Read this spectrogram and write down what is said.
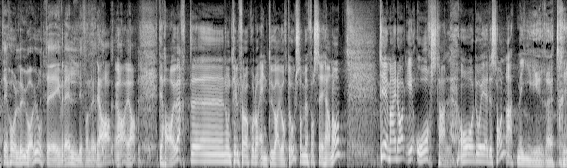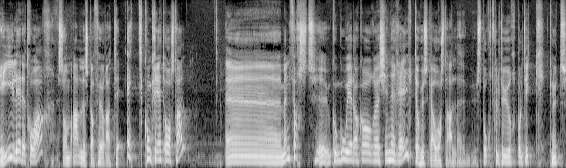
at jeg holder uavgjort, det er jeg veldig fornøyd med. Ja, ja, ja. Det har jo vært eh, noen tilfeller hvor det har endt uavgjort òg, som vi får se her nå. Temaet i dag er årstall, og da er det sånn at vi gir eh, tre ledetråder som alle skal føre til ett konkret årstall. Eh, Men først, eh, hvor gode er dere generelt til å huske årstall? Sport, kultur, politikk? Knut?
